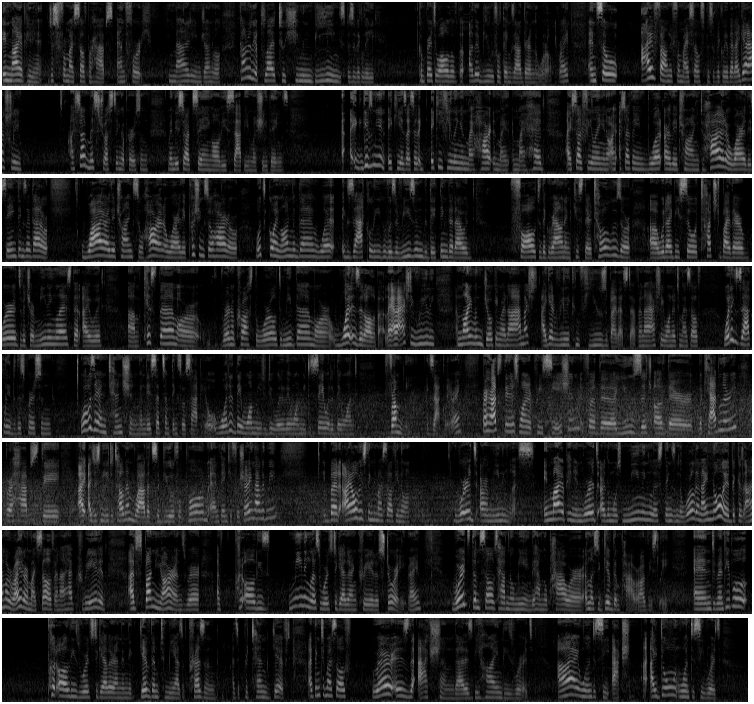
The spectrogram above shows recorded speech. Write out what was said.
in my opinion, just for myself perhaps, and for humanity in general can't really apply to human beings specifically compared to all of the other beautiful things out there in the world, right? And so I've found it for myself specifically that I get actually I start mistrusting a person when they start saying all these sappy, mushy things. It gives me an icky, as I said, an icky feeling in my heart, and my in my head. I start feeling, you know, I start thinking, what are they trying to hide, or why are they saying things like that, or why are they trying so hard or why are they pushing so hard or what's going on with them what exactly was the reason did they think that i would fall to the ground and kiss their toes or uh, would i be so touched by their words which are meaningless that i would um, kiss them or run across the world to meet them or what is it all about like i actually really i'm not even joking right now i'm actually i get really confused by that stuff and i actually wondered to myself what exactly did this person what was their intention when they said something so sappy? What did they want me to do? What did they want me to say? What did they want from me exactly, right? Perhaps they just wanted appreciation for the usage of their vocabulary. Perhaps they, I, I just need to tell them, wow, that's a beautiful poem, and thank you for sharing that with me. But I always think to myself, you know, words are meaningless. In my opinion, words are the most meaningless things in the world, and I know it because I'm a writer myself and I have created, I've spun yarns where I've put all these meaningless words together and created a story, right? Words themselves have no meaning, they have no power, unless you give them power, obviously. And when people put all these words together and then they give them to me as a present, as a pretend gift, I think to myself, where is the action that is behind these words? I want to see action. I, don't want to see words.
